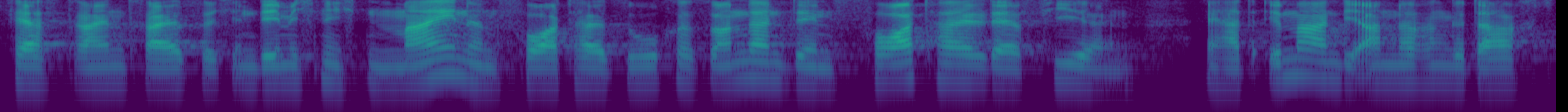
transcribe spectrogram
Vers 33, indem ich nicht meinen Vorteil suche, sondern den Vorteil der vielen. Er hat immer an die anderen gedacht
